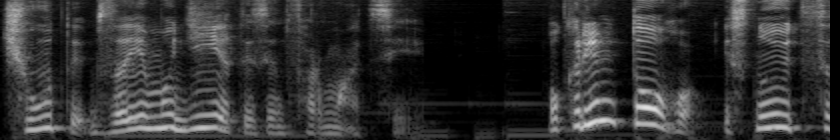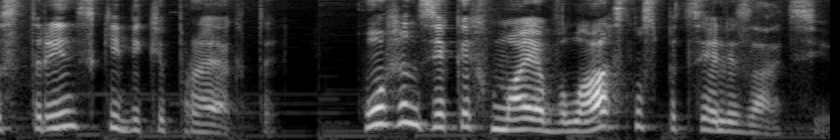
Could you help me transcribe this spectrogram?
чути, взаємодіяти з інформацією. Окрім того, існують сестринські вікіпроекти, кожен з яких має власну спеціалізацію.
